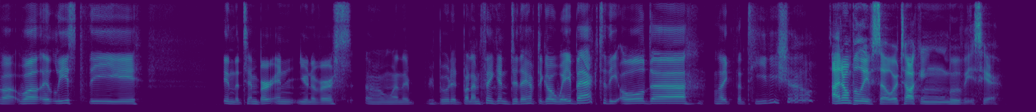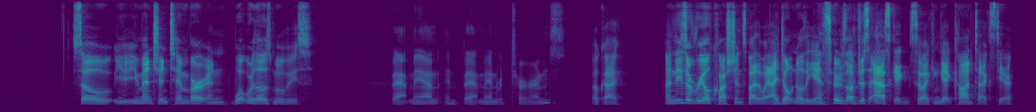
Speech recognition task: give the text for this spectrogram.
Uh, well, at least the in the Tim Burton universe uh, when they rebooted. But I'm thinking, do they have to go way back to the old, uh, like the TV show? i don't believe so we're talking movies here so you, you mentioned tim burton what were those movies Batman and Batman Returns. okay and these are real questions by the way i don't know the answers i'm just asking so i can get context here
